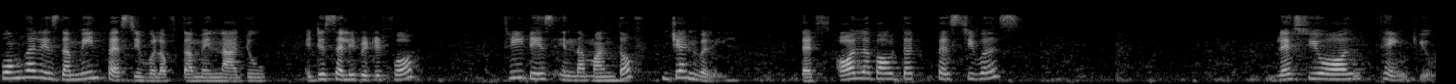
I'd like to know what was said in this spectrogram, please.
Pongal is the main festival of Tamil Nadu. It is celebrated for 3 days in the month of January. That's all about the festivals. Bless you all. Thank you.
